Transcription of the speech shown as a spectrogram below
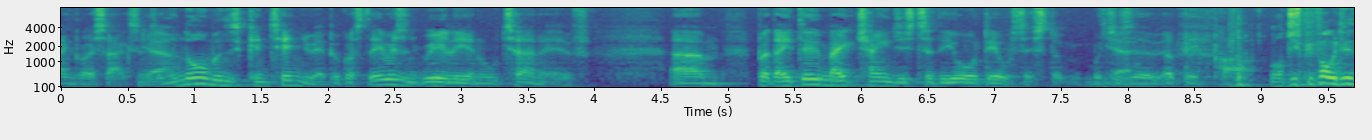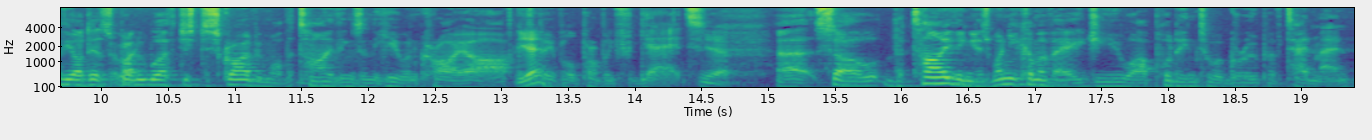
Anglo Saxons, and the Normans continue it because there isn't really an alternative. Um, but they do make changes to the ordeal system, which is a, a big part. Well, just before we do the ordeal, it's probably Right. worth just describing what the tithings and the hue and cry are, because Yeah. people will probably forget. Yeah. Uh, so the tithing is when you come of age, you are put into a group of 10 men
